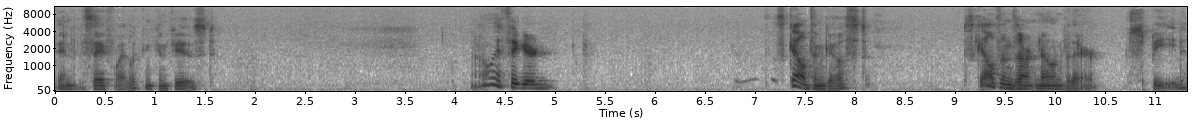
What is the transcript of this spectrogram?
the end of the Safeway, looking confused. I only figured skeleton ghost. Skeletons aren't known for their speed.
